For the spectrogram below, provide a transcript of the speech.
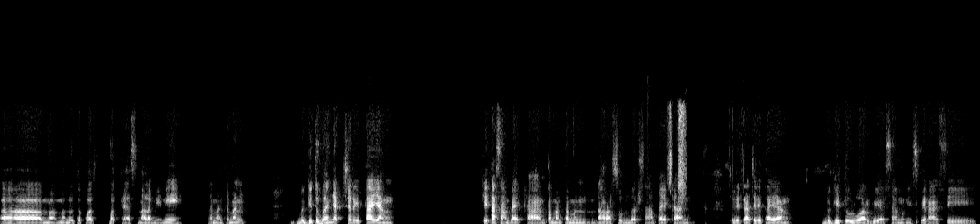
uh, menutup podcast malam ini, teman-teman, begitu banyak cerita yang kita sampaikan, teman-teman narasumber sampaikan, cerita-cerita yang begitu luar biasa menginspirasi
